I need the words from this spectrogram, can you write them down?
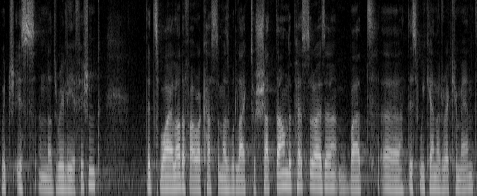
which is not really efficient. That's why a lot of our customers would like to shut down the pasteurizer, but uh, this we cannot recommend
